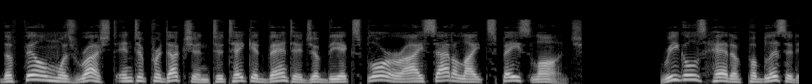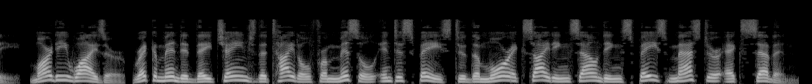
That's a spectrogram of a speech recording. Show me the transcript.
The film was rushed into production to take advantage of the Explorer I satellite space launch. Regal's head of publicity, Marty Weiser, recommended they change the title from Missile into Space to the more exciting-sounding Space Master X7.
